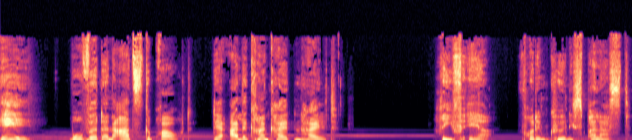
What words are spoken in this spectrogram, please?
He, wo wird ein Arzt gebraucht, der alle Krankheiten heilt? rief er vor dem Königspalast.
